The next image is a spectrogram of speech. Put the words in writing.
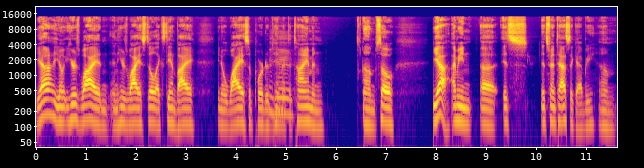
"Yeah, you know, here's why, and and here's why I still like stand by, you know, why I supported mm-hmm. him at the mm-hmm. time, and um, so yeah, I mean, uh, it's it's fantastic, Abby. Um,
